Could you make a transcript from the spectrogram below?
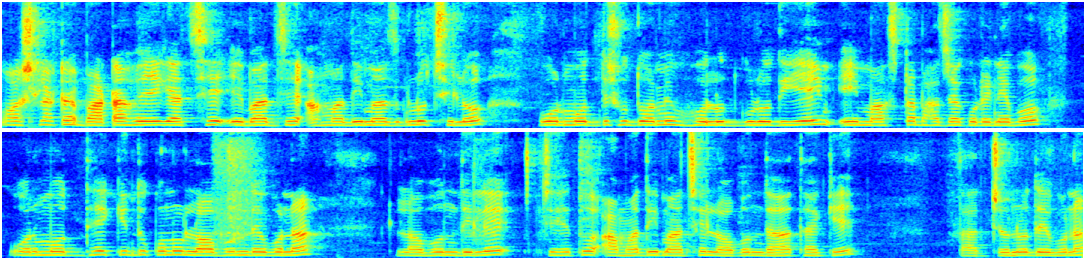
মশলাটা বাটা হয়ে গেছে। এবার যে আমাদি মাছগুলো ছিল, ওর মধ্যে শুধু আমি হলুদ গুঁড়ো দিয়েই এই মাছটা ভাজা করে নেব। ওর মধ্যে কিন্তু কোনো লবণ দেব না। লবণ দিলে যেহেতু আমাদি মাছে লবণ দেওয়া থাকে, তার জন্য দেব না।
